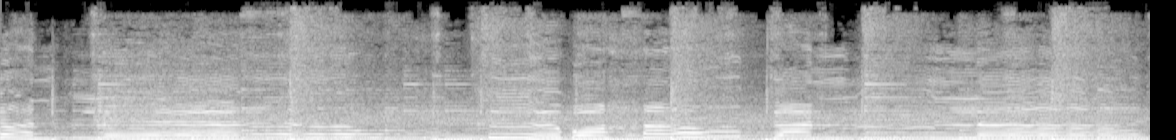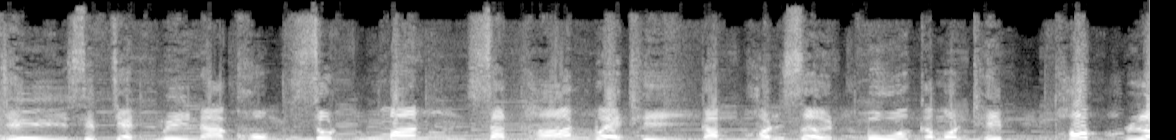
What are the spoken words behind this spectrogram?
กันแล้ว คือบ่หักกันเลย 27 มีนาคมสุดมัน สถานเวทีกับคอนเสิร์ตบัวกมลทิพย์ท็อปไล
